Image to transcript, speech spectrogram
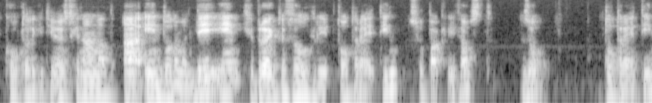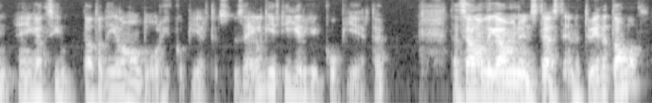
ik hoop dat ik het juist gedaan had. A1 tot en met D1. Gebruik de vulgreep tot rij 10. Dus we pakken die vast. Zo, tot rij 10. En je gaat zien dat dat helemaal doorgekopieerd is. Dus eigenlijk heeft hij hier gekopieerd. Hè. Datzelfde gaan we nu eens testen in het tweede tabblad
